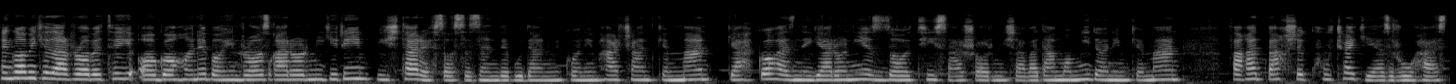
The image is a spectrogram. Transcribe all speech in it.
هنگامی که در رابطه آگاهانه با این راز قرار می گیریم بیشتر احساس زنده بودن می کنیم هرچند که من گهگاه از نگرانی ذاتی سرشار می شود اما می دانیم که من فقط بخش کوچکی از روح است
